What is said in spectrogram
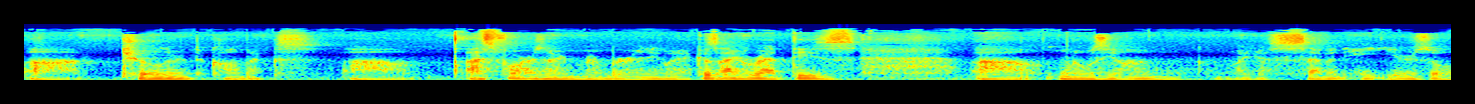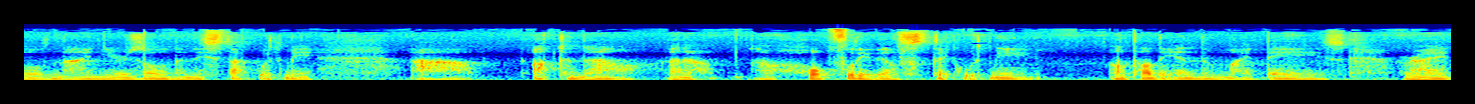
uh, children to comics. Um, as far as I remember, anyway, because I read these uh, when I was young, I guess seven, eight years old, nine years old, and they stuck with me uh, up to now. And uh, hopefully, they'll stick with me until the end of my days, right?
